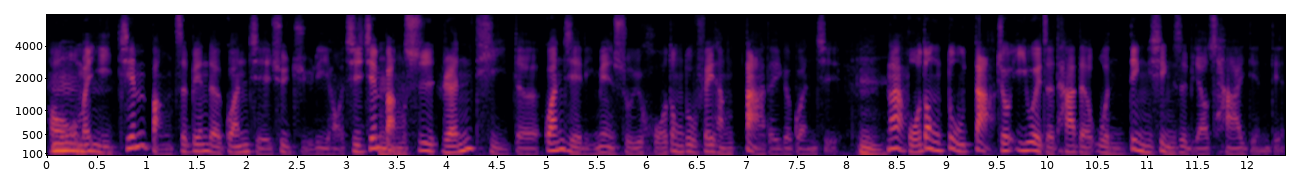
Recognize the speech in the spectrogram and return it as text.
的。我们以肩膀这边的关节去举例哈，其实肩膀是人体的关节里面属于活动度非常大的一个关节。嗯，那活动度大就意味着它的稳定性是比较差一点点。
